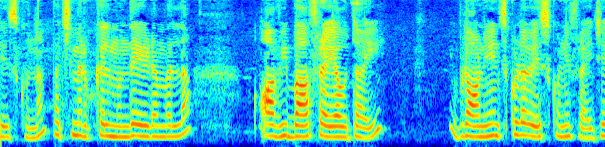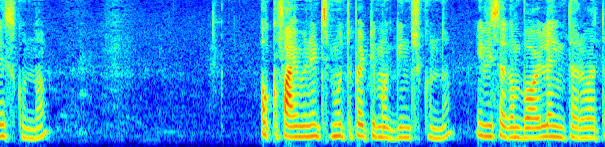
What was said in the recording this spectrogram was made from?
చేసుకుందాం. పచ్చిమిరపకాయలు ముందే వేయడం వల్ల అవి బాగా ఫ్రై అవుతాయి. ఇప్పుడు ఆనియన్స్ కూడా వేసుకొని ఫ్రై చేసుకుందాం. ఒక ఫైవ్ మినిట్స్ మూత పెట్టి మగ్గించుకుందాం. ఇవి సగం బాయిల్ అయిన తర్వాత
